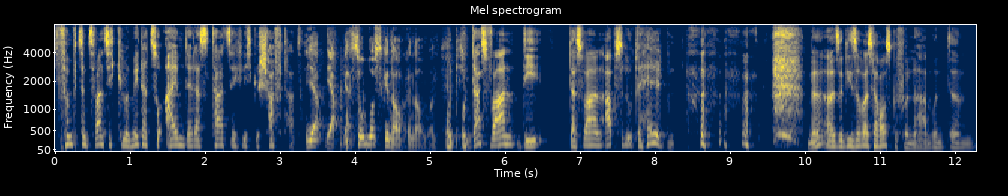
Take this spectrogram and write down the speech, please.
15, 20 Kilometer zu einem, der das tatsächlich geschafft hat. Ja, ja, ja, so muss genau, genau. Und, und, und das waren die, das waren absolute Helden. ne? Also die sowas herausgefunden haben. Und ähm,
